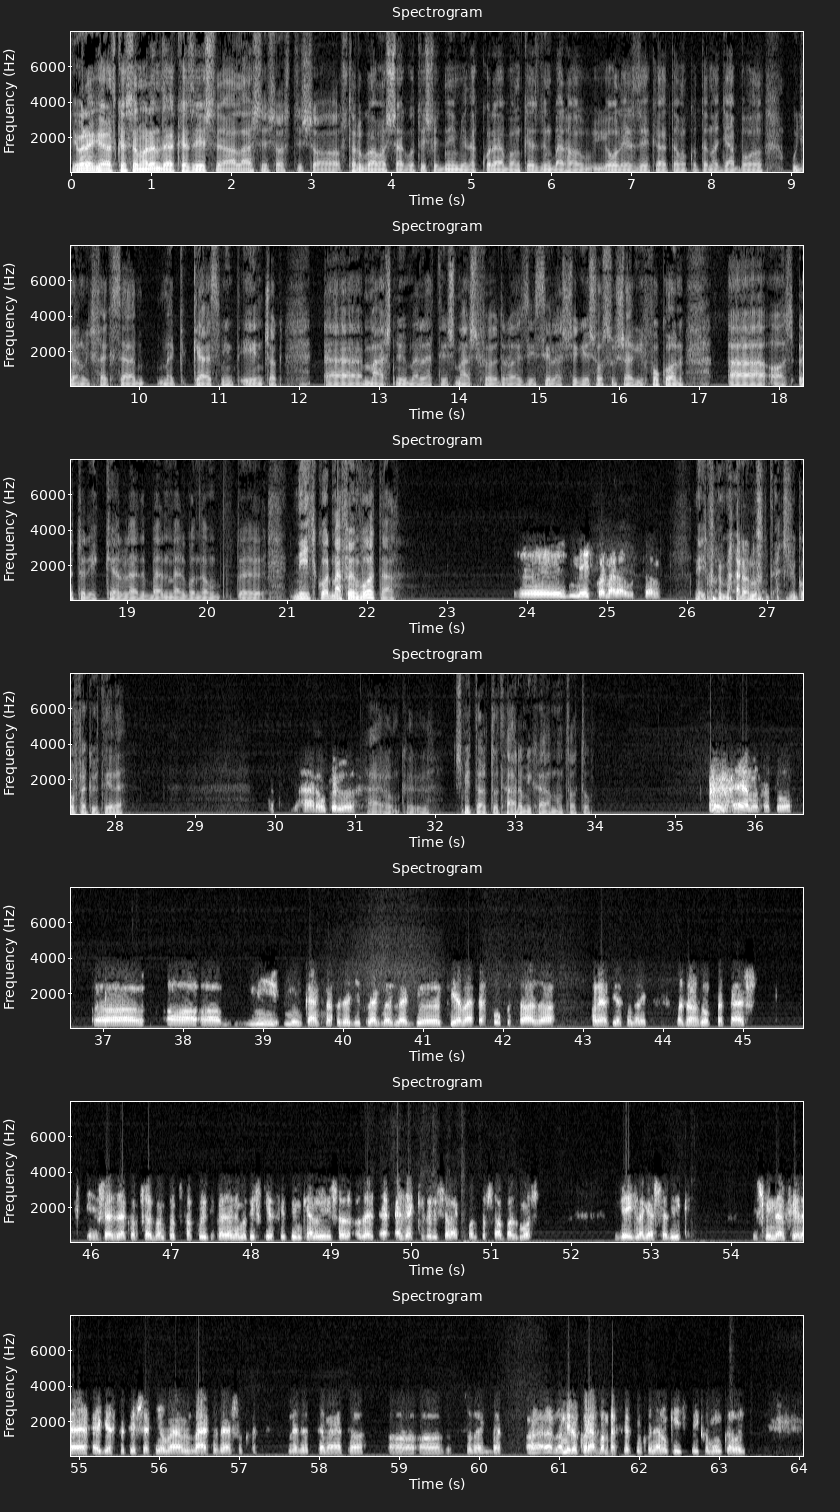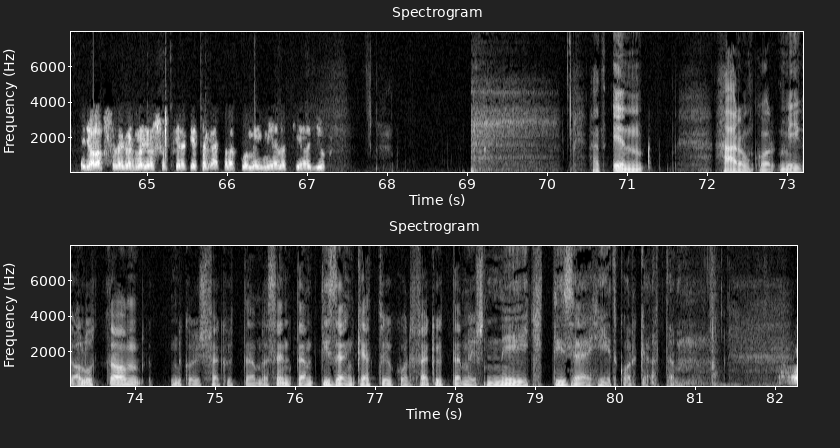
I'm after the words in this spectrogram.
Jó reggelt, köszönöm a rendelkezésre állást, és azt is a, azt a rugalmasságot is, hogy némileg korábban kezdünk, bár ha jól érzékeltem, akkor te nagyjából ugyanúgy fekszel, meg kelsz, mint én, csak e, más nő mellett és más földrajzi szélesség és hosszúsági fokon e, az ötödik kerületben, mert gondolom e, négykor már fönn voltál? Négykor már aludtam. Négykor már aludtál, és mikor feküdtél -e? Három körül. Három körül. És mit tartott háromig, ha elmondható? Elmondható. A, a, a mi munkánknak az egyik legkiemeltebb leg, fókusza az a, ha lehet ilyet mondani, az az oktatás, és ezzel kapcsolatban több szakpolitikai anyagot is készítünk elő, és az, az, ezek közül is a legfontosabb, az most véglegesedik, és mindenféle egyeztetések nyomán változásokat vezettem át a, a, a szövegbe. Amiről korábban beszéltünk, hogy nálunk így folyik a munka, hogy egy alapszöveg az nagyon sokféleképpen átalakul, még mielőtt kiadjuk. Hát én háromkor még aludtam, mikor is feküdtem de szerintem 12-kor feküdtem, és 4-17-kor keltem.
